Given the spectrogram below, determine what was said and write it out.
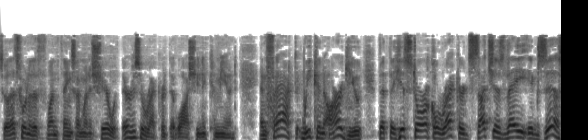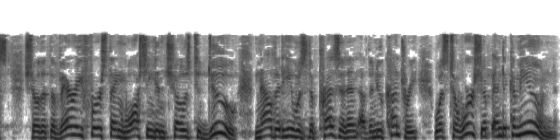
So that's one of the fun things I'm going to share with. There is a record that Washington communed. In fact, we can argue that the historical records, such as they exist, show that the very first thing Washington chose to do, now that he was the president of the new country, was to worship and to commune.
